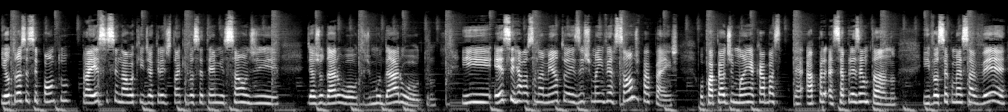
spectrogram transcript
E eu trouxe esse ponto para esse sinal aqui de acreditar que você tem a missão de de ajudar o outro, de mudar o outro. E esse relacionamento existe uma inversão de papéis. O papel de mãe acaba é, se apresentando e você começa a ver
